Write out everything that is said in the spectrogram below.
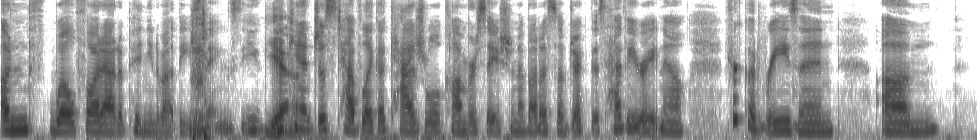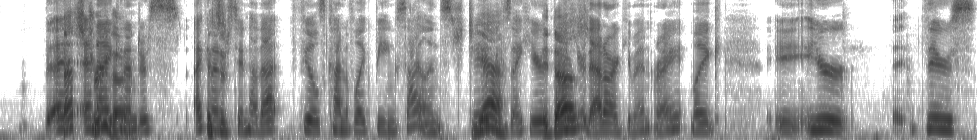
unwell thought out opinion about these things. You, Yeah. you can't just have like a casual conversation about a subject this heavy right now for good reason. Um, and, That's and true, I though. can under- I can It's a- understand how that feels kind of like being silenced too. Yeah, because I hear it I hear that argument, right? Like you're there's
